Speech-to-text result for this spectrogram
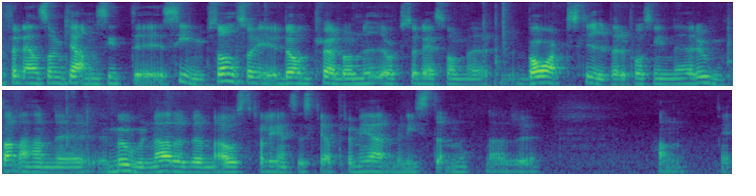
för den som kan sitt eh, Simpson så är Don't Tread On Me också det som eh, Bart skriver på sin rumpa när han eh, moonar den australiensiska premiärministern när han är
